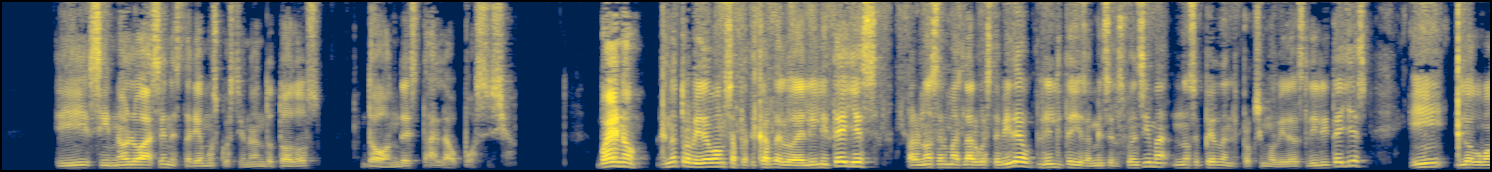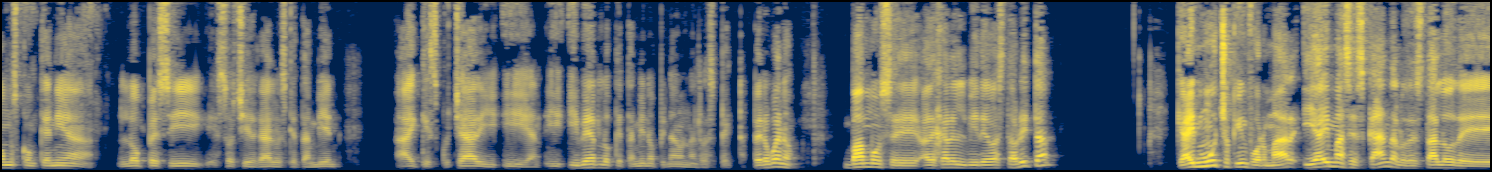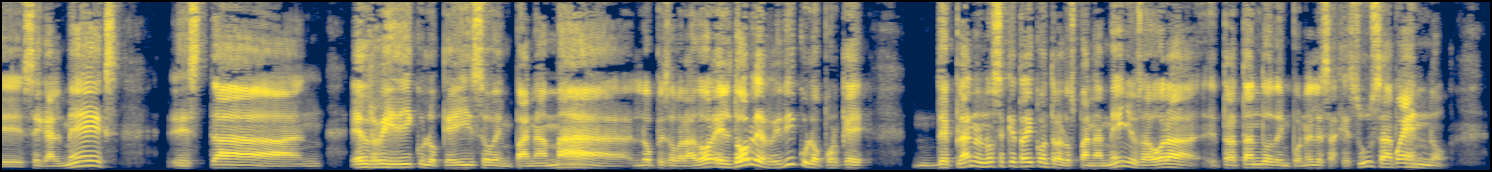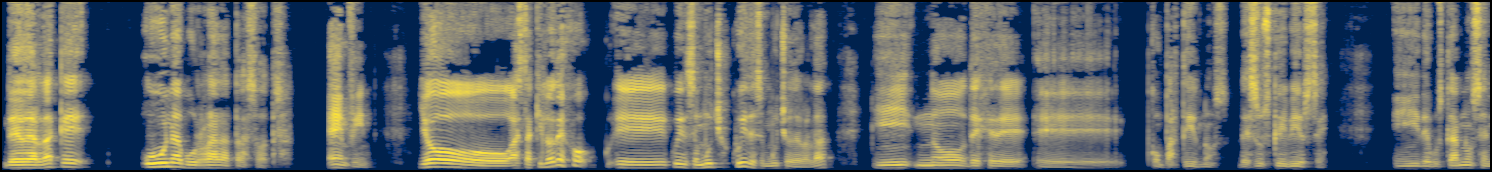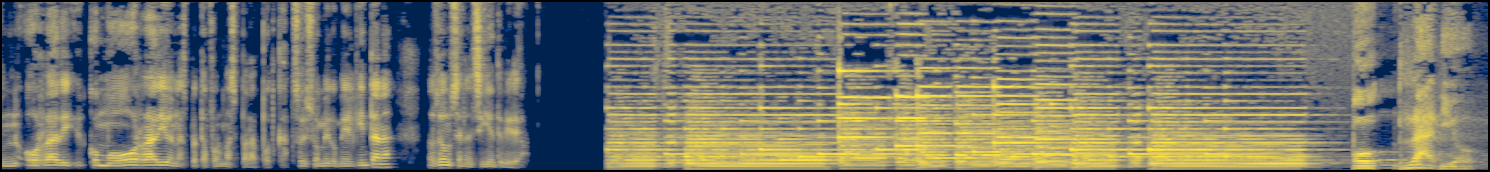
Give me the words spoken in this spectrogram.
y si no lo hacen estaríamos cuestionando todos dónde está la oposición. Bueno, en otro video vamos a platicar de lo de Lili Telles. Para no hacer más largo este video, Lili Telles también se les fue encima. No se pierdan el próximo video, es Lili Telles. Y luego vamos con Kenia López y Xochitl Gálvez, que también hay que escuchar y, ver lo que también opinaron al respecto. Pero bueno, vamos eh, a dejar el video hasta ahorita, que hay mucho que informar y hay más escándalos. Está lo de Segalmex, está el ridículo que hizo en Panamá López Obrador, el doble ridículo, porque de plano no sé qué trae contra los panameños ahora eh, tratando de imponerles a Jesús. Ah, bueno, de verdad que una burrada tras otra. En fin, yo hasta aquí lo dejo. Eh, cuídese mucho, cuídese mucho de verdad. Y no deje de eh, compartirnos, de suscribirse y de buscarnos en o radio, como O Radio en las plataformas para podcast. Soy su amigo Miguel Quintana. Nos vemos en el siguiente video. O Radio.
